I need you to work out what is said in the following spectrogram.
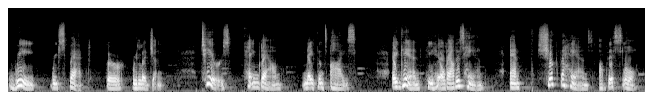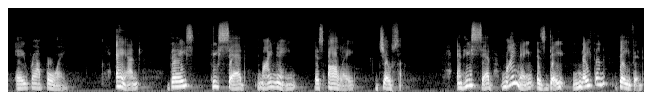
We respect their religion. Tears came down Nathan's eyes. Again, he held out his hand and shook the hands of this little Arab boy. And they, he said, My name is Ali Joseph. And he said, My name is Nathan David.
